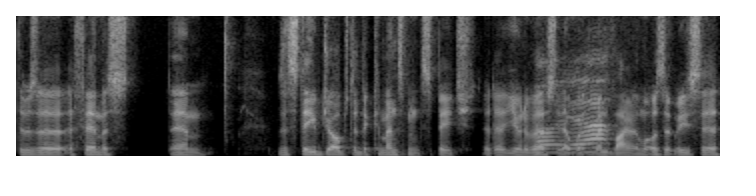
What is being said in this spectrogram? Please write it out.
there was a, a famous um was it Steve Jobs did the commencement speech at a university oh, that yeah. went, went viral. What was it? We used to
